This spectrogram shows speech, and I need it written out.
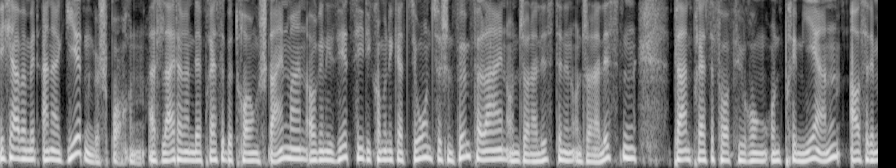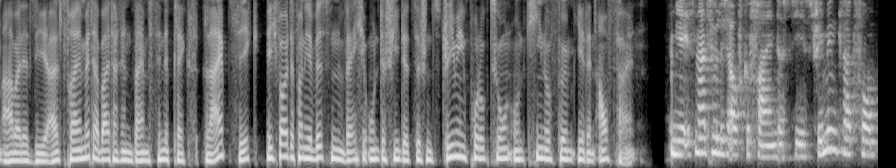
Ich habe mit Anna Gierden gesprochen. Als Leiterin der Pressebetreuung Steinmann organisiert sie die Kommunikation zwischen Filmverleihen und Journalistinnen und Journalisten, plant Pressevorführungen und Premieren. Außerdem arbeitet sie als freie Mitarbeiterin beim Cineplex Leipzig. Ich wollte von ihr wissen, welche Unterschiede zwischen Streamingproduktion und Kinofilm ihr denn auffallen. Mir ist natürlich aufgefallen, dass die Streaming-Plattform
